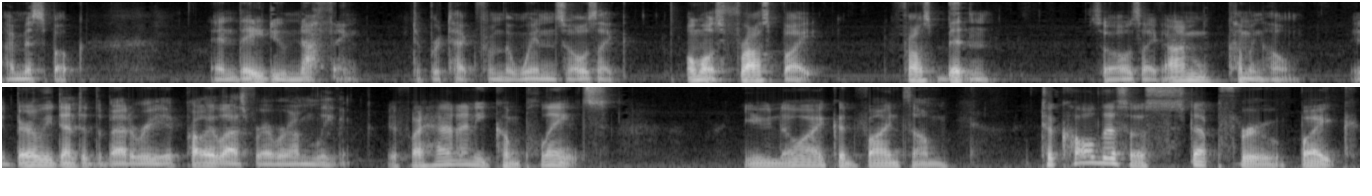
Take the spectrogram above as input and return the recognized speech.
I misspoke. And they do nothing to protect from the wind. So I was like, almost frostbite, frostbitten. So I was like, I'm coming home. It barely dented the battery. It probably lasts forever. I'm leaving. If I had any complaints, you know I could find some. To call this a step through bike,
